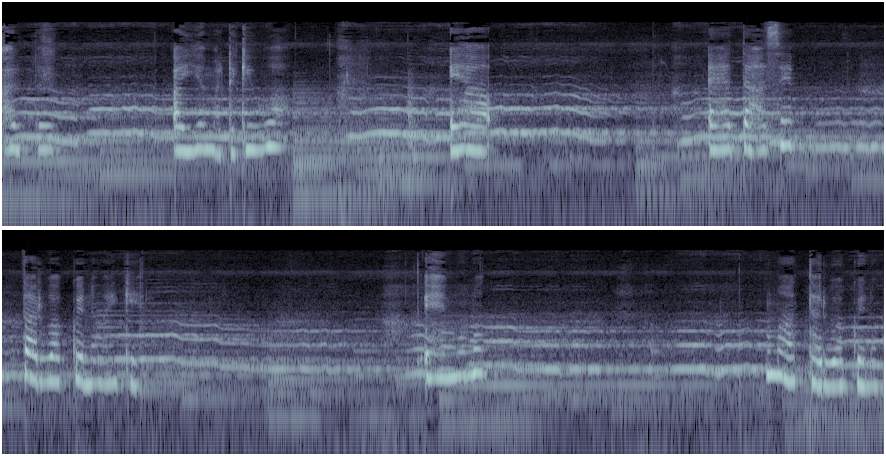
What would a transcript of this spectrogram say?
කල්ප අයියා මට කිව්වා එයා ඈත් අහසේ තරුවක් වෙනවයි කියලා. මාත් තරුවක් වෙනවා.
